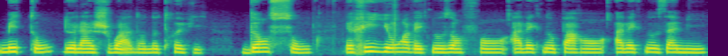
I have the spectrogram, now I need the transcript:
mettons de la joie dans notre vie. Dansons, rions avec nos enfants, avec nos parents, avec nos amis.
